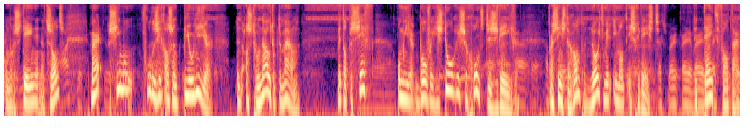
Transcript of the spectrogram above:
onder stenen en het zand. Maar Simon voelde zich als een pionier, een astronaut op de maan. Met dat besef om hier boven historische grond te zweven, waar sinds de ramp nooit meer iemand is geweest. De tijd valt daar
